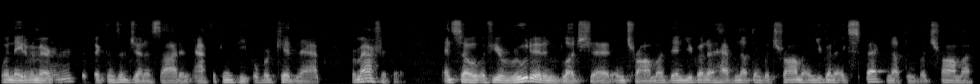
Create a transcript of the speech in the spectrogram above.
when Native mm-hmm. Americans were victims of genocide and African people were kidnapped from Africa. And so, if you're rooted in bloodshed and trauma, then you're going to have nothing but trauma and you're going to expect nothing but trauma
